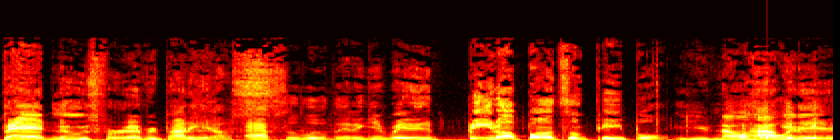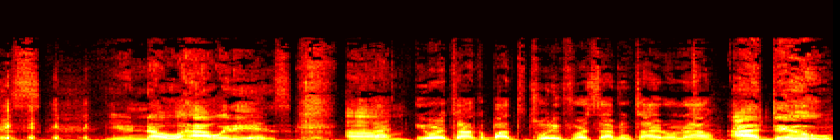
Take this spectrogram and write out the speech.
bad news for everybody else. Absolutely. They get ready to beat up on some people. You know how it is. You know how it is. Um, You want to talk about the 24 7 title now? I do.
